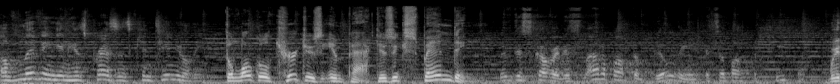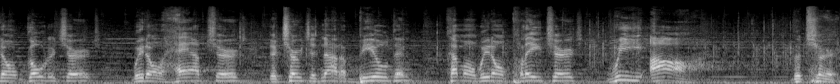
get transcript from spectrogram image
of living in His presence continually. The local church's impact is expanding. We've discovered it's not about the building, it's about the people. We don't go to church, we don't have church, the church is not a building. Come on, we don't play church, we are the church.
